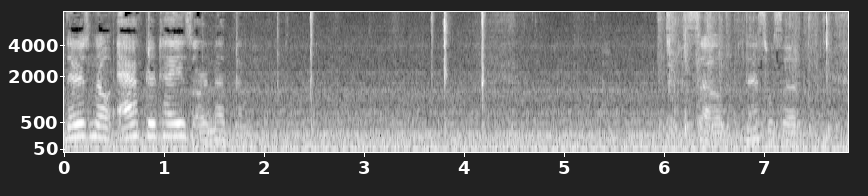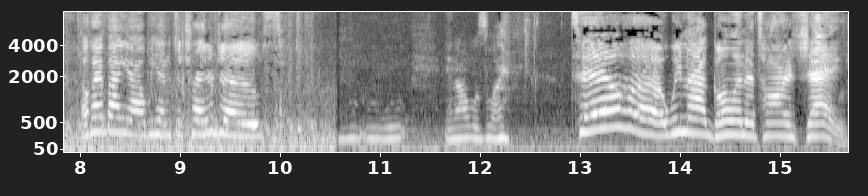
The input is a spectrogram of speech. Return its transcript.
There's no aftertaste or nothing. So that's what's up. Okay, bye y'all. We headed to Trader Joe's. And I was like, Tell her we're not going to Target.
